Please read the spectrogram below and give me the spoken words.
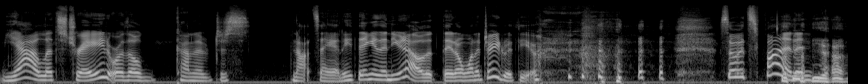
"Yeah, let's trade," or they'll kind of just not say anything, and then you know that they don't want to trade with you. so it's fun, and yeah.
